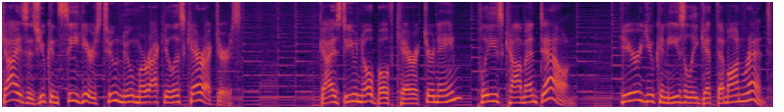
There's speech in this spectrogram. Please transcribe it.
Guys, as you can see here's two new miraculous characters. Guys, do you know both character name? Please comment down. Here you can easily get them on rent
